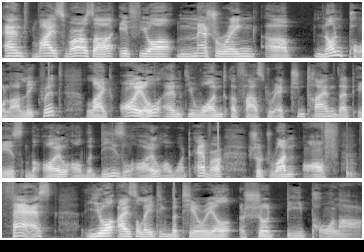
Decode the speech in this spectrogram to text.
And vice versa, if you're measuring a non-polar liquid like oil and you want a fast reaction time that is the oil or the diesel oil or whatever should run off fast, your isolating material should be polar.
